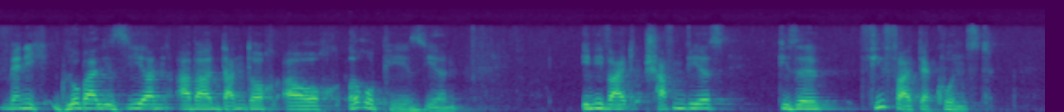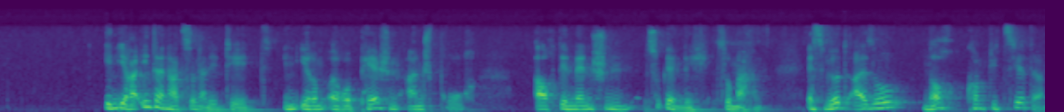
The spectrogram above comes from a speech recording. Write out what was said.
wenn nicht globalisieren, aber dann doch auch europäisieren. Inwieweit schaffen wir es, diese Vielfalt der Kunst in ihrer Internationalität, in ihrem europäischen Anspruch auch den Menschen zugänglich zu machen? Es wird also noch komplizierter.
